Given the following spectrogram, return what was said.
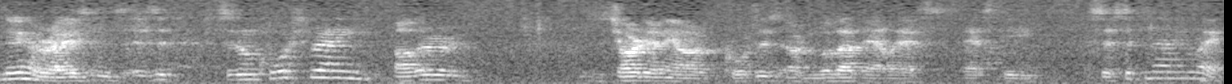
New Horizons, is it, is it on course for any other, is it charged any other courses, or will that LSST assist it in any way?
